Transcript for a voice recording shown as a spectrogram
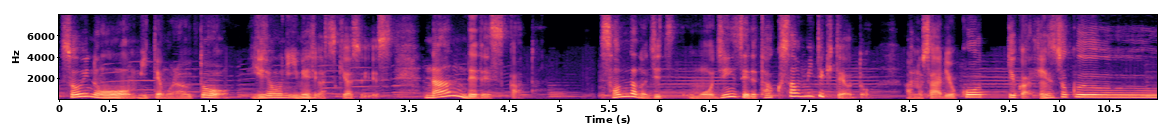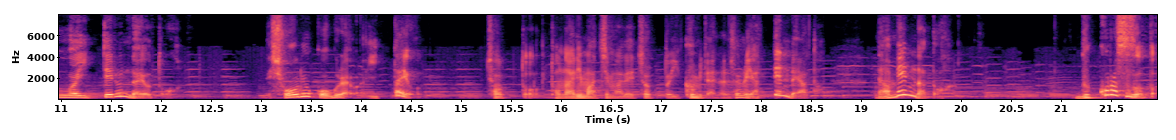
そういうのを見てもらうと非常にイメージがつきやすいです。なんでですかと。そんなの実、もう人生でたくさん見てきたよと。あのさ、旅行っていうか遠足は行ってるんだよと。小旅行ぐらいは行ったよ。ちょっと隣町までちょっと行くみたいな、そういうのやってんだよと。なめんなと。ぶっ殺すぞと。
